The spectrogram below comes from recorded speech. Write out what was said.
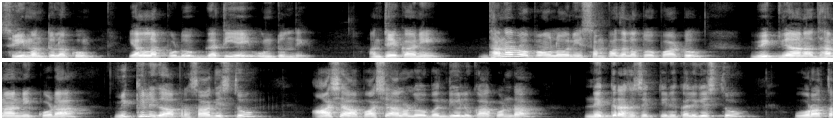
శ్రీమంతులకు ఎల్లప్పుడూ గతి అయి ఉంటుంది. అంతేకాని ధన రూపంలోని సంపదలతో పాటు విజ్ఞాన ధనాన్ని కూడా మిక్కిలిగా ప్రసాదిస్తూ ఆశాపాశాలలో బందీలు కాకుండా నిగ్రహ శక్తిని కలిగిస్తూ వ్రత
